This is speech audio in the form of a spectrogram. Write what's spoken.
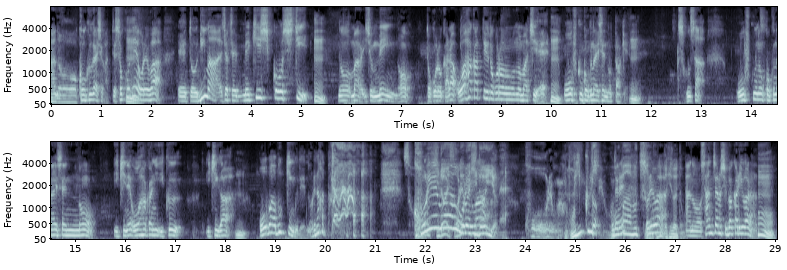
あの、航空会社があって、そこで俺は、えっ、ー、と、リマじゃなくてメキシコシティの、まあ、一応メインのところから、オアハカっていうところの街へ、往復国内線乗ったわけ。そのさ、往復の国内線の行きね、大墓に行く行きが、オーバーブッキングで乗れなかった。これは、俺はひどいよね。これは、びっくりしたよ。でね、それは、あの、三茶の芝刈りわら、うん、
